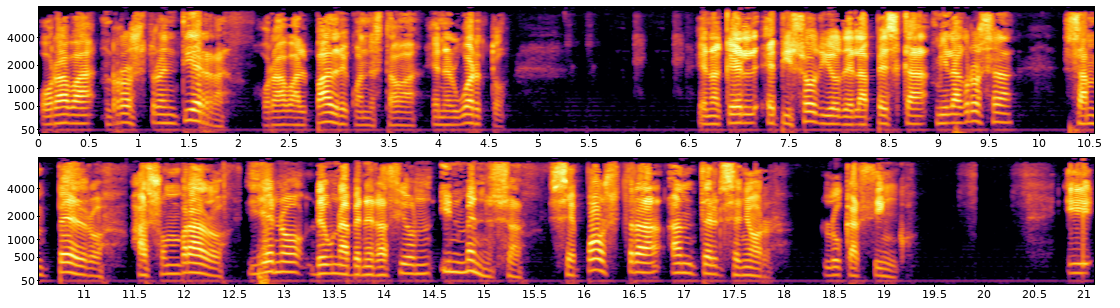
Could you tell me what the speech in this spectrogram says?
oraba rostro en tierra, oraba al Padre cuando estaba en el huerto. En aquel episodio de la pesca milagrosa, San Pedro, asombrado, lleno de una veneración inmensa, se postra ante el Señor. Lucas 5. Y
